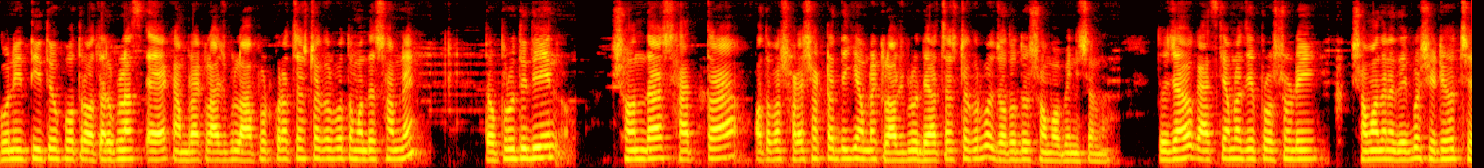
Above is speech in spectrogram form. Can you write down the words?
গণিত তৃতীয় পত্র, অর্থাৎ ক্লাস এক, আমরা ক্লাসগুলো আপলোড করার চেষ্টা করব তোমাদের সামনে। তো প্রতিদিন সন্ধ্যা সাতটা অথবা সাড়ে সাতটার দিকে আমরা ক্লাসগুলো দেওয়ার চেষ্টা করব, যতদূর সম্ভব ইনশাল্লাহ। তো যাই হোক, আজকে আমরা যে প্রশ্নটি সমাধানে দেখব সেটি হচ্ছে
